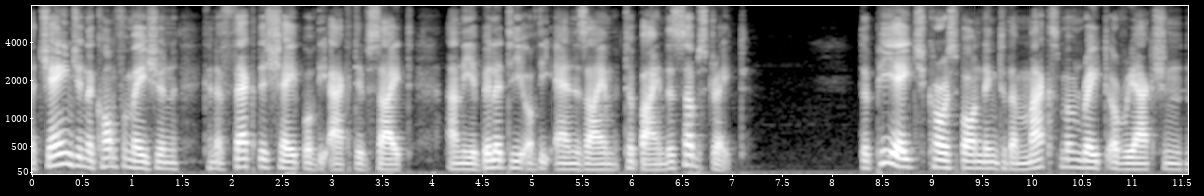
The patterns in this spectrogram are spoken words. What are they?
A change in the conformation can affect the shape of the active site and the ability of the enzyme to bind the substrate. The pH corresponding to the maximum rate of reaction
